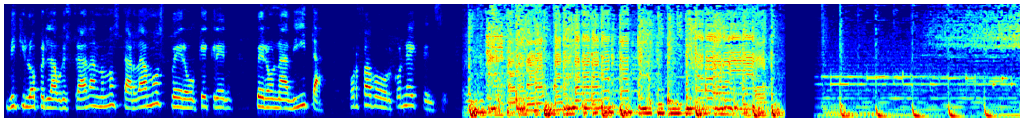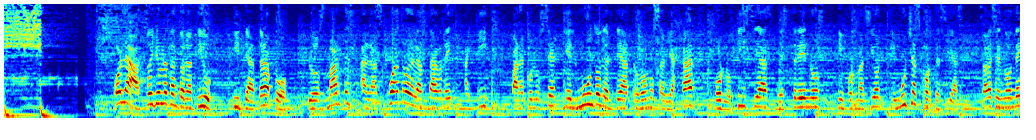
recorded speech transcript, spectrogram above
Vicky López, Laura Estrada, no nos tardamos, pero ¿qué creen? Pero nadita. Por favor, conéctense. Hola, soy Jonathan Tonatiu y te atrapo los martes a las 4 de la tarde aquí para conocer el mundo del teatro. Vamos a viajar por noticias, estrenos, información y muchas cortesías. ¿Sabes en dónde?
